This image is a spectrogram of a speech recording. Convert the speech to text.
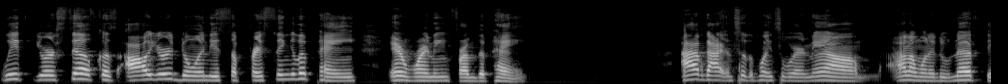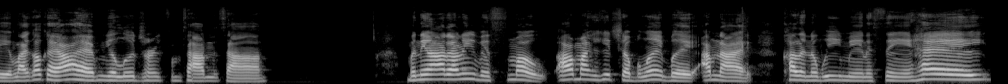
with yourself because all you're doing is suppressing the pain and running from the pain. I've gotten to the point to where now I don't want to do nothing. Like, okay, I'll have me a little drink from time to time. But now I don't even smoke. I might hit your blunt, but I'm not calling the weed man and saying, hey,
